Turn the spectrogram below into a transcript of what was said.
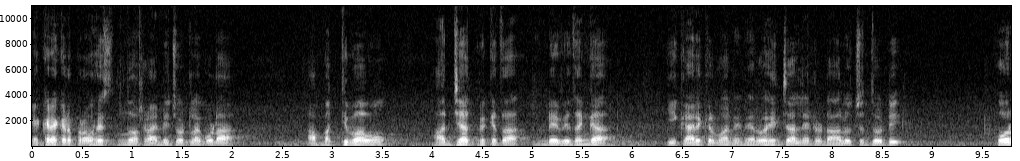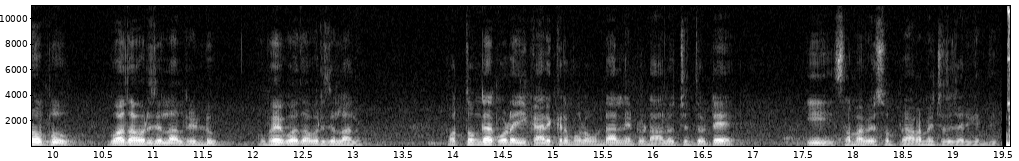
ఎక్కడెక్కడ ప్రవహిస్తుందో అక్కడ అన్ని చోట్ల కూడా ఆ భక్తిభావం ఆధ్యాత్మికత ఉండే విధంగా ఈ కార్యక్రమాన్ని నిర్వహించాలనేటువంటి ఆలోచనతోటి పూర్వపు గోదావరి జిల్లాలు రెండు ఉభయ గోదావరి జిల్లాలు మొత్తంగా కూడా ఈ కార్యక్రమంలో ఉండాలనేటువంటి ఆలోచనతోటే ఈ సమావేశం ప్రారంభించడం జరిగింది.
